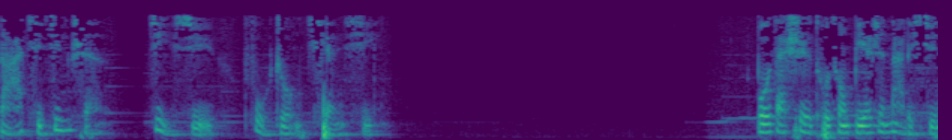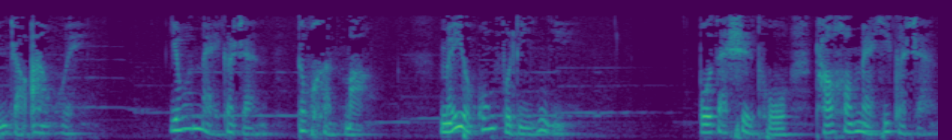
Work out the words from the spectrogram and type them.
打起精神，继续负重前行，不再试图从别人那里寻找安慰，因为每个人都很忙，没有功夫理你。不再试图讨好每一个人，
